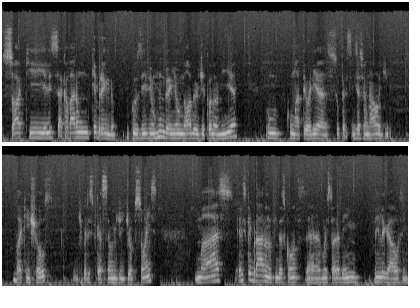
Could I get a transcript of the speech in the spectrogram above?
Só que eles acabaram quebrando. Inclusive, um ganhou o Nobel de Economia um, com uma teoria super sensacional de Black Shows, de diversificação de, de opções, mas eles quebraram no fim das contas. É uma história bem, bem legal, assim.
